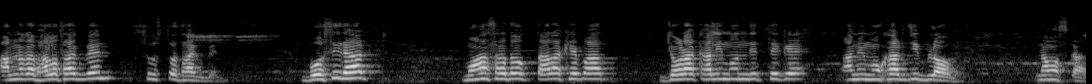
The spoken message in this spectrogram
আপনারা ভালো থাকবেন, সুস্থ থাকবেন। বসিরহাট মহাসাধক তারাখেপাত জোড়া কালী মন্দির থেকে আমি মুখার্জি ব্লগ। নমস্কার।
